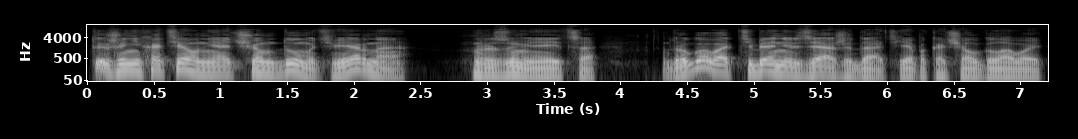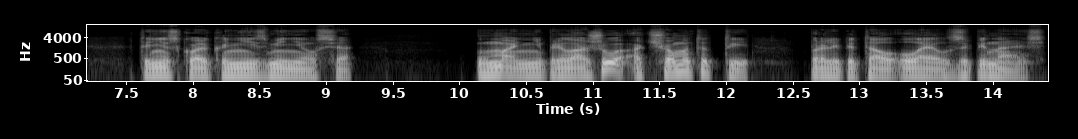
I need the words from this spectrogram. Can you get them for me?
Ты же не хотел ни о чем думать, верно?» «Разумеется. Другого от тебя нельзя ожидать», — я покачал головой. Ты нисколько не изменился. Ума не приложу, о чем это ты? пролепетал Лайл, запинаясь.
